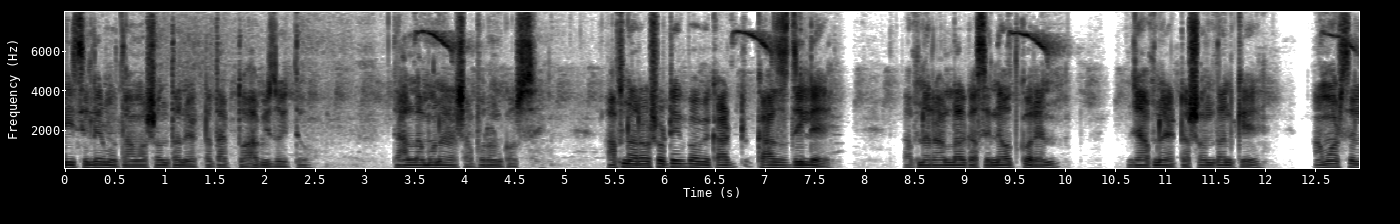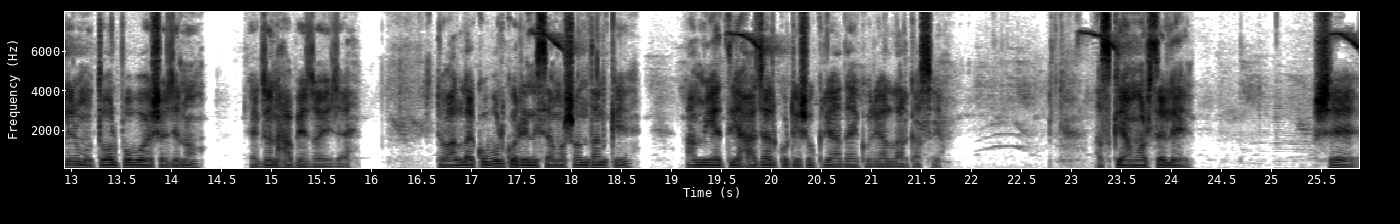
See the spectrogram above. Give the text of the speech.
এই ছেলের মতো আমার সন্তানও একটা থাকতো হাবিজ হইতো, তা আল্লাহ মনের আশা পূরণ করছে। আপনারাও সঠিকভাবে কাজ দিলে আপনারা আল্লাহর কাছে নিয়ত করেন যে আপনার একটা সন্তানকে আমার ছেলের মতো অল্প বয়সে যেন একজন হাফেজ হয়ে যায়। তো আল্লাহ কবুল করে নিছে আমার সন্তানকে। আমি এতে হাজার কোটি শুক্রিয়া আদায় করি আল্লাহর কাছে। আজকে আমার ছেলে সে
